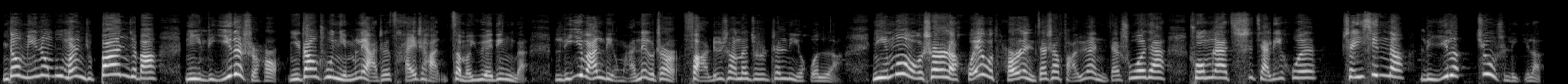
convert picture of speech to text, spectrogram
你到民政部门你就办去吧。你离的时候，你当初你们俩这财产怎么约定的？离完领完那个证，法律上那就是真离婚了。你没个声了，回过头了，你再上法院，你再说去，说我们俩是假离婚。谁信呢？离了就是离了，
